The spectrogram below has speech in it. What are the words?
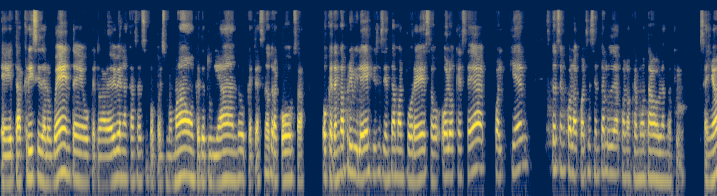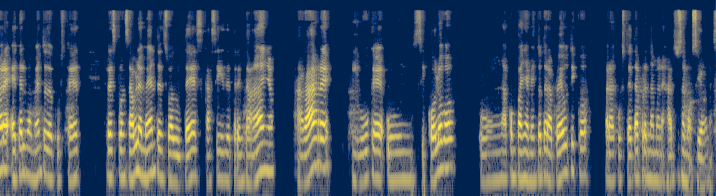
eh, esta crisis de los 20 o que todavía vive en la casa de su papá y su mamá o que esté estudiando o que esté haciendo otra cosa o que tenga privilegio y se sienta mal por eso o lo que sea, cualquier situación con la cual se sienta aludida con lo que hemos estado hablando aquí. Señores, este es el momento de que usted responsablemente en su adultez, casi de 30 años, agarre y busque un psicólogo un acompañamiento terapéutico para que usted aprenda a manejar sus emociones.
